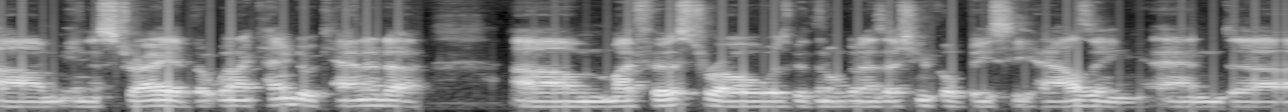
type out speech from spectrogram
um, in Australia. But when I came to Canada, um, my first role was with an organization called BC Housing and uh,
